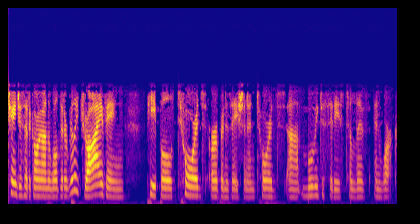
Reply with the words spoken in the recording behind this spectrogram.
changes that are going on in the world that are really driving people towards urbanization and towards uh, moving to cities to live and work.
